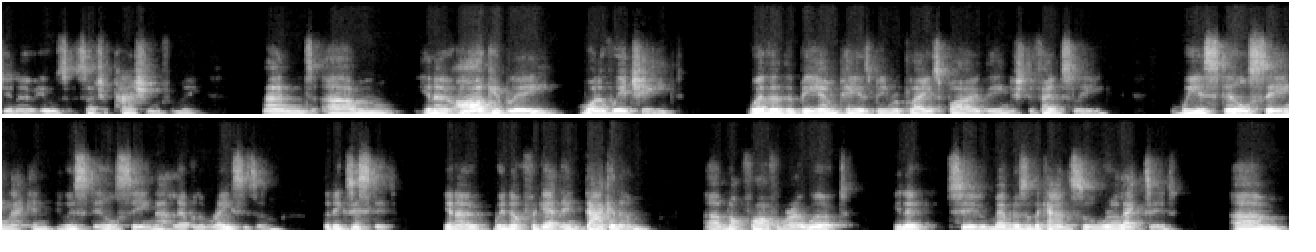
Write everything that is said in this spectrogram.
You know, it was such a passion for me. And, um, you know, arguably, what have we achieved? Whether the BNP has been replaced by the English Defence League, we are still seeing that in, we're still seeing that level of racism that existed. You know, we're not forgetting Dagenham, um, not far from where I worked. You know, two members of the council were elected um,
